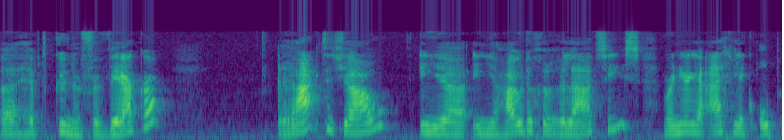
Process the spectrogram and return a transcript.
uh, hebt kunnen verwerken, raakt het jou in je, in je huidige relaties, wanneer je eigenlijk op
